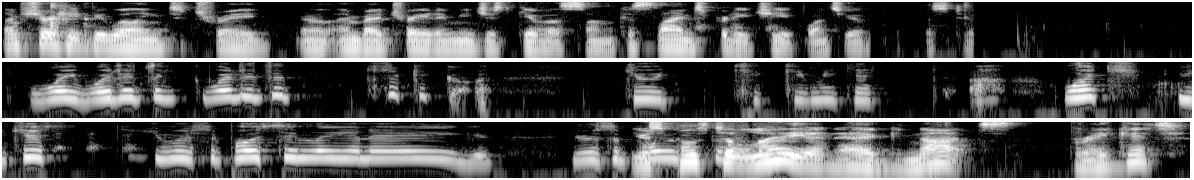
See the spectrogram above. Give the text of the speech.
I'm sure he'd be willing to trade, and by trade I mean just give us some, because slime's pretty cheap once you have access to it. Wait, where did the where did the chicken go? Dude, give me the. Uh, what? You just you were supposed to lay an egg. You're supposed. You're supposed to lay an egg, not break it.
